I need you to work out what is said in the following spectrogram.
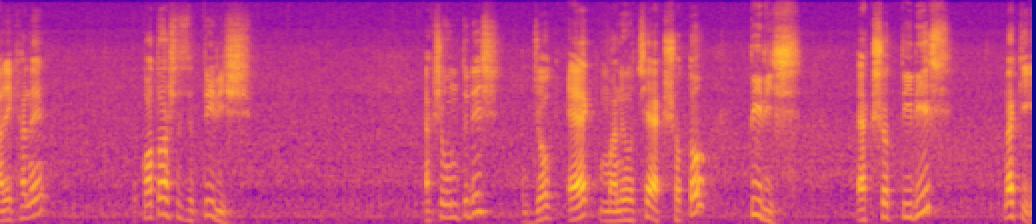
আর এখানে কত আসতেছে? তিরিশ। একশো উনত্রিশ যোগ এক মানে হচ্ছে একশত তিরিশ। একশো তিরিশ নাকি?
